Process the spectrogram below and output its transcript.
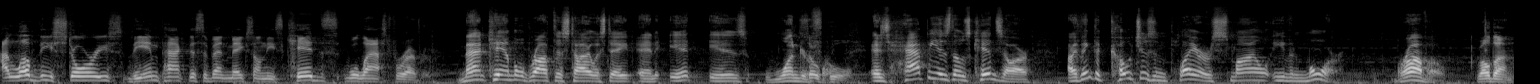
I love these stories. The impact this event makes on these kids will last forever. Matt Campbell brought this to Iowa State, and it is wonderful. So cool. As happy as those kids are, I think the coaches and players smile even more. Bravo. Well done.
